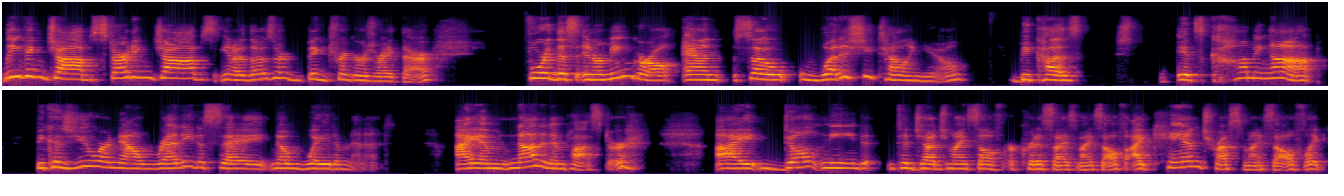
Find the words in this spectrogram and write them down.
leaving jobs starting jobs you know those are big triggers right there for this inner mean girl. And so what is she telling you? Because it's coming up because you are now ready to say, no, wait a minute. I am not an imposter. I don't need to judge myself or criticize myself. I can trust myself, like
